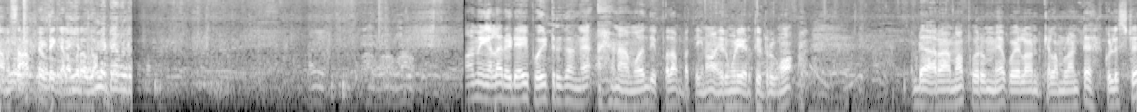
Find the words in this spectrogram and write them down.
நாம சாப்பிட்டு அப்படியே கிளம்புறோம். மாமிங்க எல்லாம் ரெடி ஆகி போயிட்டு இருக்காங்க. நாம வந்து இப்போதான் பார்த்தீங்கன்னா இருமுடி எடுத்துட்டு இருக்கோம். அப்படியே ஆறாம பொறுமையாக போயிடலான்ட்டு கிளம்பலான்ட்டு குளிச்சுட்டு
